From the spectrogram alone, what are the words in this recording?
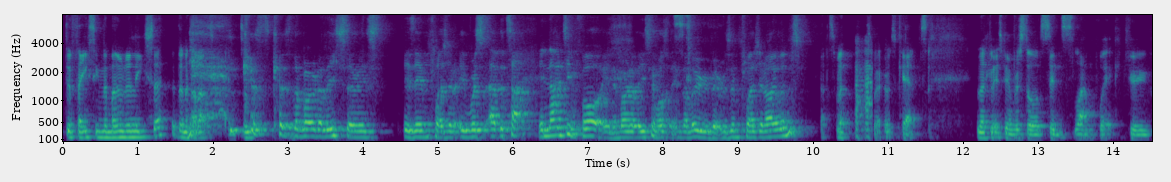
defacing the Mona Lisa. I don't know how that's. Because the Mona Lisa is is in Pleasure. It was at the time in 1940. The Mona Lisa wasn't in the Louvre. It was in Pleasure Island. That's where, that's where it was kept. Luckily, it's been restored since Lampwick drew.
